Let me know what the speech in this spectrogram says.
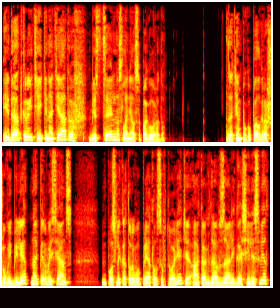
и до открытия кинотеатров бесцельно слонялся по городу. Затем покупал грошовый билет на первый сеанс — после которого прятался в туалете, а когда в зале гасили свет,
